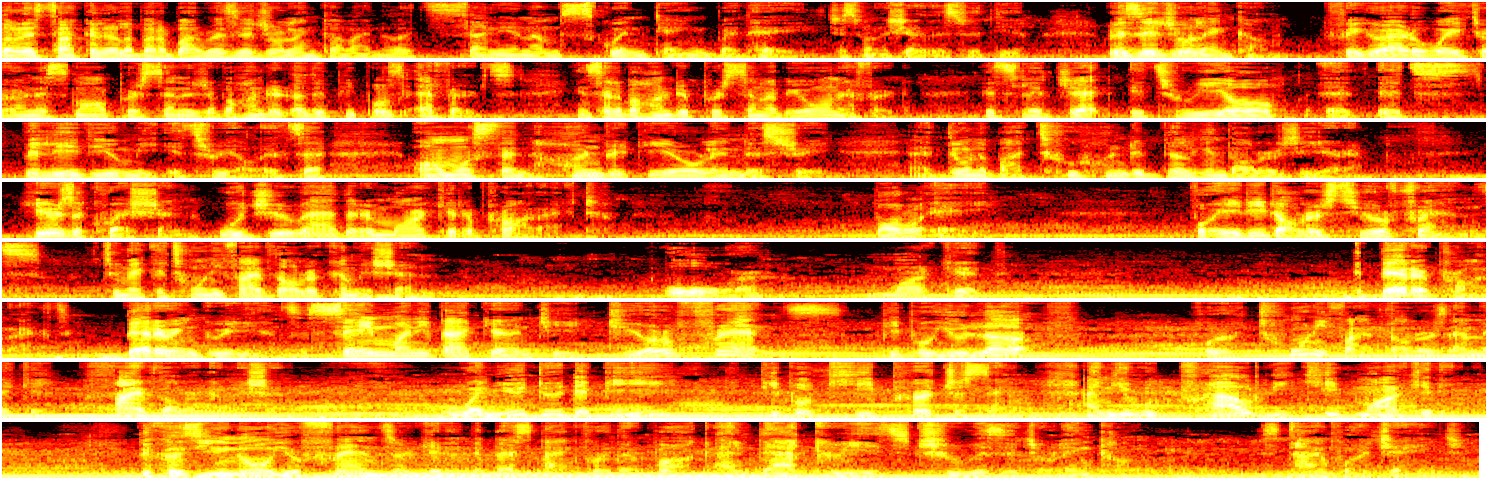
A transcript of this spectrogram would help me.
So let's talk a little bit about residual income. I know it's sunny and I'm squinting, but hey, just want to share this with you. Residual income. Figure out a way to earn a small percentage of 100 other people's efforts instead of 100% of your own effort. It's legit, it's real, it, it's, believe you me, it's real. It's a almost a 100 year old industry uh, doing about $200 billion a year. Here's a question. Would you rather market a product, bottle A, for $80 to your friends to make a $25 commission or market a better product, better ingredients, same money back guarantee to your friends, people you love for $25 and make a $5 commission. When you do the B, people keep purchasing and you will proudly keep marketing because you know your friends are getting the best bang for their buck and that creates true residual income. It's time for a change.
